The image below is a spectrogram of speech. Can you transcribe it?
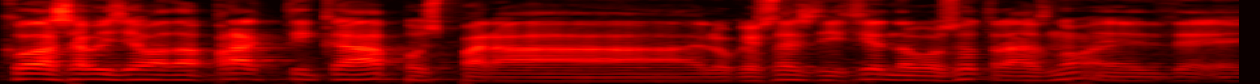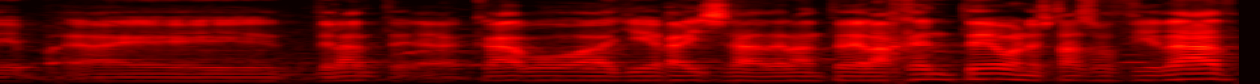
cosas habéis llevado a práctica pues para lo que estáis diciendo vosotras, ¿no? Eh, de- eh, delante, a cabo llegáis a delante de la gente o en esta sociedad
